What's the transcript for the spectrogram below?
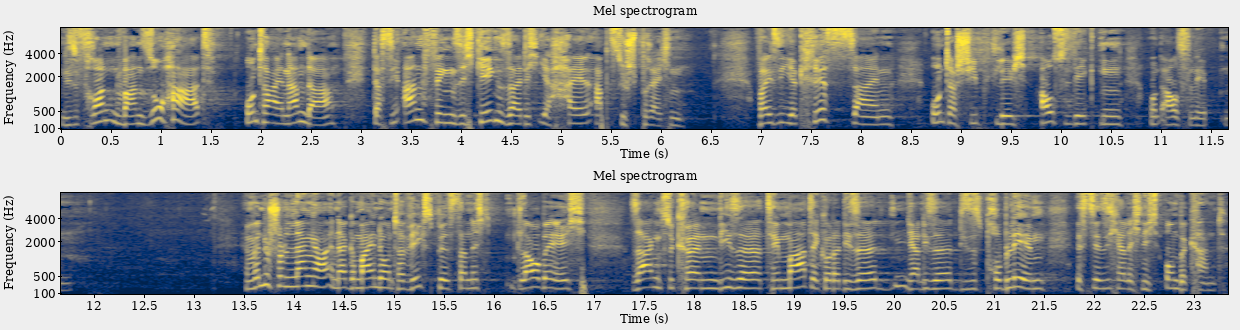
Und diese Fronten waren so hart untereinander, dass sie anfingen, sich gegenseitig ihr Heil abzusprechen. weil sie ihr Christsein unterschiedlich auslegten und auslebten. Und wenn du schon lange in der Gemeinde unterwegs bist, dann ich, glaube ich, sagen zu können, diese Thematik oder diese, ja, diese, dieses Problem ist dir sicherlich nicht unbekannt.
